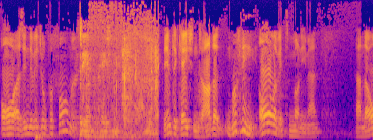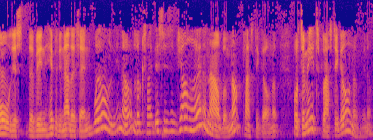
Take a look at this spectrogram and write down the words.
or as individual performers. The implications. The implications are that money, all of it's money, man. And they're all just, they're being hypocrite. Now they're saying, well, you know, it looks like this is a John Lennon album, not Plastic Ono. Well, to me, it's Plastic Ono, you know.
